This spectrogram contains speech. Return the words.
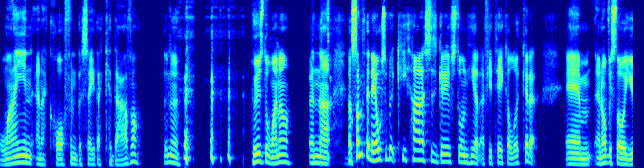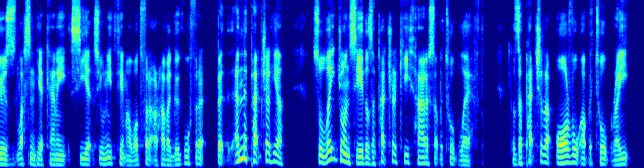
lying in a coffin beside a cadaver? Don't know. Who's the winner in that? There's something else about Keith Harris's gravestone here. If you take a look at it, um, and obviously all you listen here can't see it, so you'll need to take my word for it or have a Google for it. But in the picture here, so like John said, there's a picture of Keith Harris up the top left. There's a picture of Orville up the top right,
